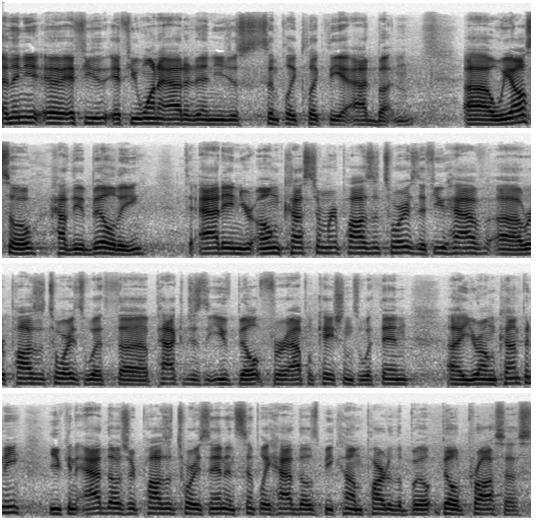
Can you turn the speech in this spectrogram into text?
and then you, uh, if you, if you want to add it in, you just simply click the Add button. we also have the ability to add in your own custom repositories. If you have uh, repositories with uh, packages that you've built for applications within uh, your own company, you can add those repositories in and simply have those become part of the build process.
